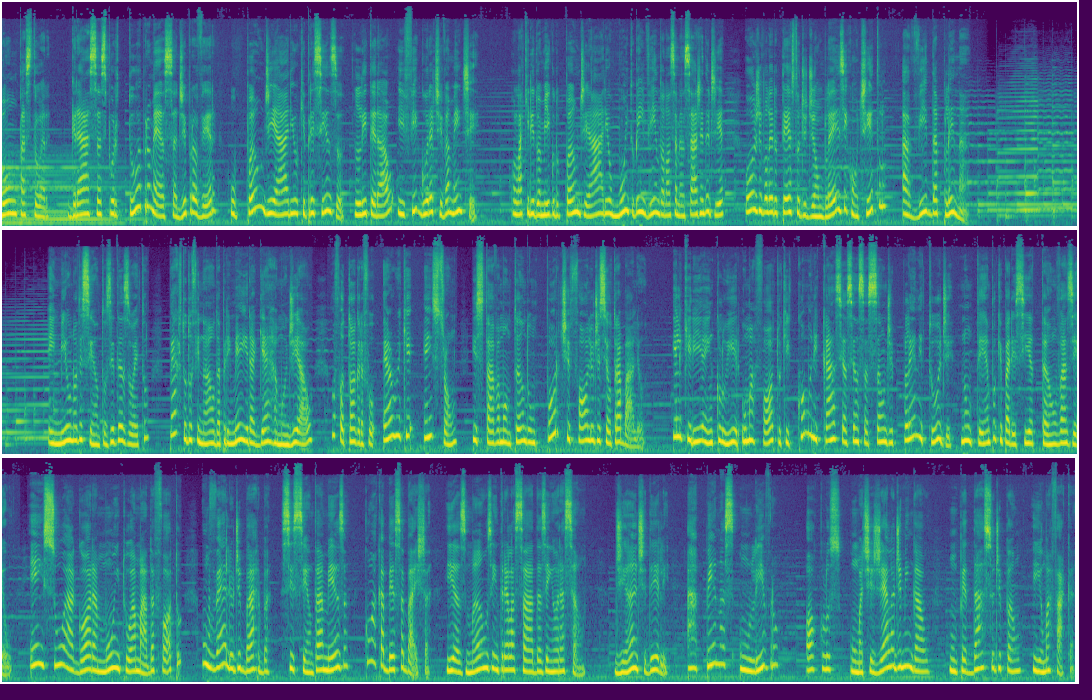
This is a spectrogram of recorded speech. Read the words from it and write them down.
Bom pastor, graças por tua promessa de prover o pão diário que preciso, literal e figurativamente. Olá, querido amigo do Pão Diário, muito bem-vindo à nossa mensagem do dia. Hoje vou ler o texto de John Blaze com o título A Vida Plena. Em 1918, perto do final da Primeira Guerra Mundial, o fotógrafo Eric Enstrom estava montando um portfólio de seu trabalho. Ele queria incluir uma foto que comunicasse a sensação de plenitude num tempo que parecia tão vazio. Em sua agora muito amada foto, um velho de barba se senta à mesa com a cabeça baixa e as mãos entrelaçadas em oração. Diante dele apenas um livro, óculos, uma tigela de mingau, um pedaço de pão e uma faca.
